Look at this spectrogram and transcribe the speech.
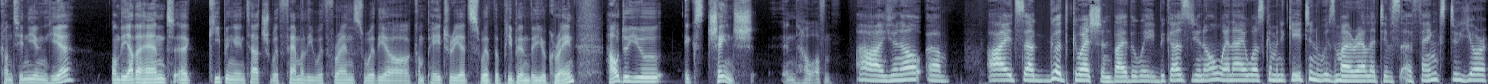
continuing here on the other hand, uh, keeping in touch with family, with friends, with your compatriots, with the people in the Ukraine. How do you exchange and how often? Uh, you know, um, uh, it's a good question, by the way, because, you know, when I was communicating with my relatives, uh, thanks to your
